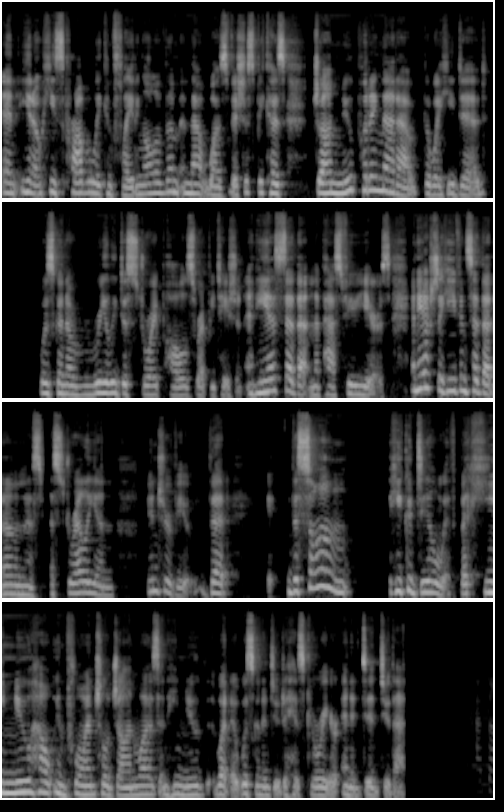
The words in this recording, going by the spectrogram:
and you know he's probably conflating all of them and that was vicious because john knew putting that out the way he did was going to really destroy paul's reputation and he has said that in the past few years and he actually he even said that in an australian interview that the song he could deal with but he knew how influential john was and he knew what it was going to do to his career and it did do that At the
